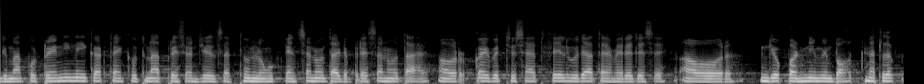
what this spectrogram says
दिमाग को ट्रेन ही नहीं करते हैं कि उतना प्रेशर झेल सकते हैं। लोगों को टेंशन होता है डिप्रेशन होता है और कई बच्चे शायद फेल हो जाते हैं मेरे जैसे और जो पढ़ने में बहुत मतलब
